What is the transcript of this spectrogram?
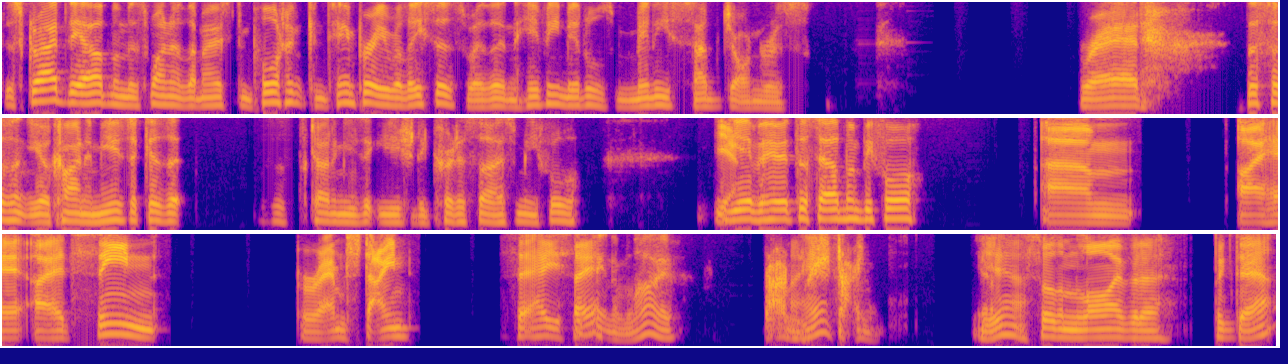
described the album as one of the most important contemporary releases within heavy metal's many subgenres. Rad. This isn't your kind of music, is it? This is the kind of music you usually criticize me for. Yeah. Have you ever heard this album before? Um, I had I had seen Rammstein. Is that how you I've say it? seen them live. have. Rammstein. Yeah. Yeah. I saw them live at a big day out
